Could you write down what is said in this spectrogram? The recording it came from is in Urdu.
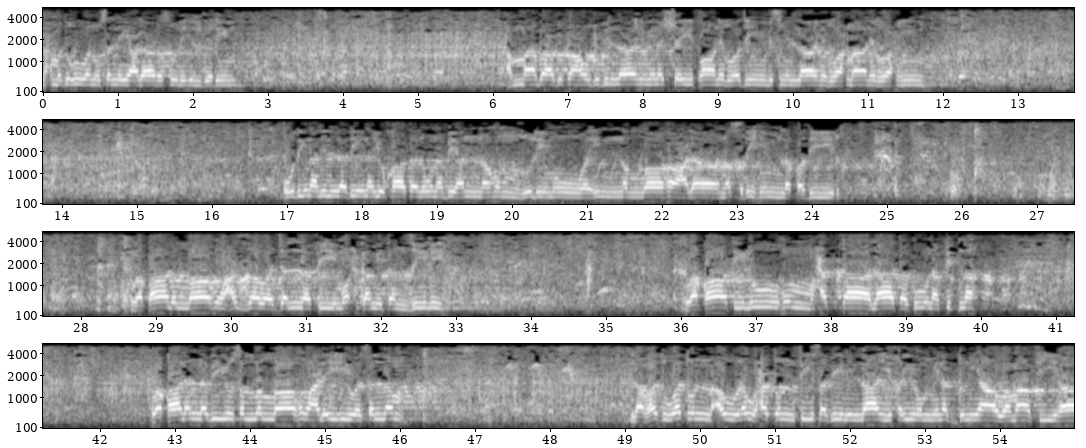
نحمده ونصلي على رسوله الكريم. أما بعد، فأعوذ بالله من الشيطان الرجيم. بسم الله الرحمن الرحيم. أذن للذين يقاتلون بأنهم ظلموا وإن الله على نصرهم لقدير. وقال الله عز وجل في محكم تنزيله وقاتلوهم حتى لا تكون فتنة. وقال النبي صلى الله عليه وسلم لغدوة أو روحة في سبيل الله خير من الدنيا وما فيها.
